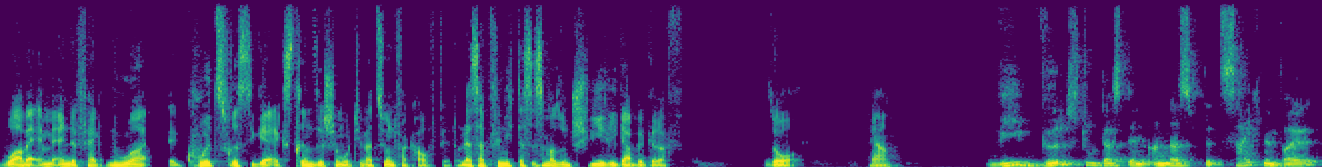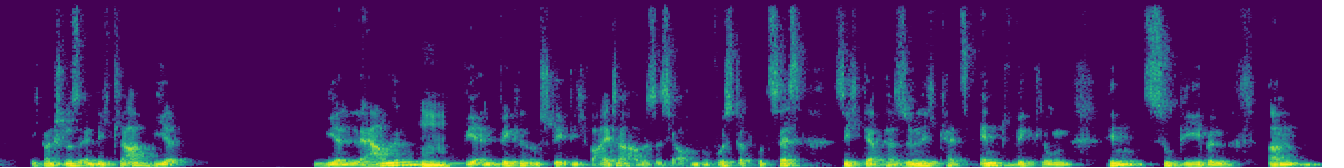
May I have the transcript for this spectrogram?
wo aber im Endeffekt nur äh, kurzfristige extrinsische Motivation verkauft wird. Und deshalb finde ich, das ist immer so ein schwieriger Begriff. So, ja. Wie würdest du das denn anders bezeichnen? Weil ich meine, schlussendlich klar, wir wir lernen, mhm. wir entwickeln uns stetig weiter, aber es ist ja auch ein bewusster Prozess, sich der Persönlichkeitsentwicklung hinzugeben. Ähm,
